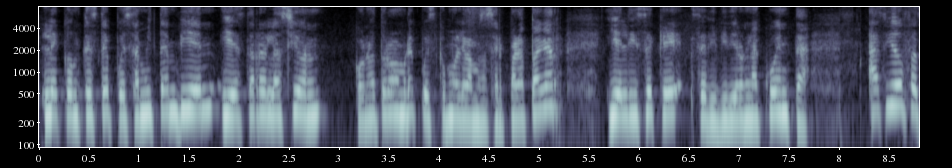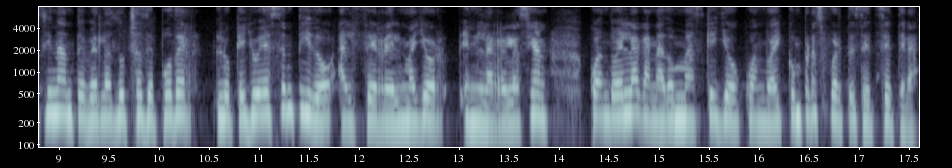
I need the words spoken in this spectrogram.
Le contesté, pues a mí también, y esta relación con otro hombre, pues ¿cómo le vamos a hacer para pagar? Y él dice que se dividieron la cuenta. Ha sido fascinante ver las luchas de poder, lo que yo he sentido al ser el mayor en la relación, cuando él ha ganado más que yo, cuando hay compras fuertes, etcétera.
